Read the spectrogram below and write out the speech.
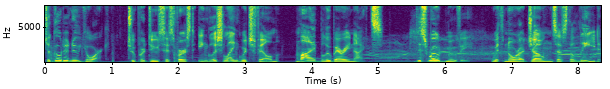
to go to New York to produce his first English language film, My Blueberry Nights. This road movie with Norah Jones as the lead,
